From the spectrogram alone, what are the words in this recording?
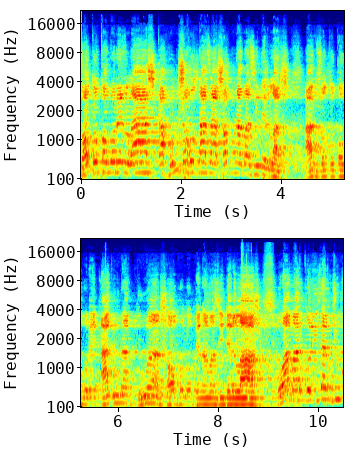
যত কবরের লাশ কাফন সহ তাজা সব নামাজিদের লাশ। আর যত কবরে আগুন আর ধোঁয়া, সব হলো বেনামাজিদের লাশ। ও আমার কলিজার যুব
